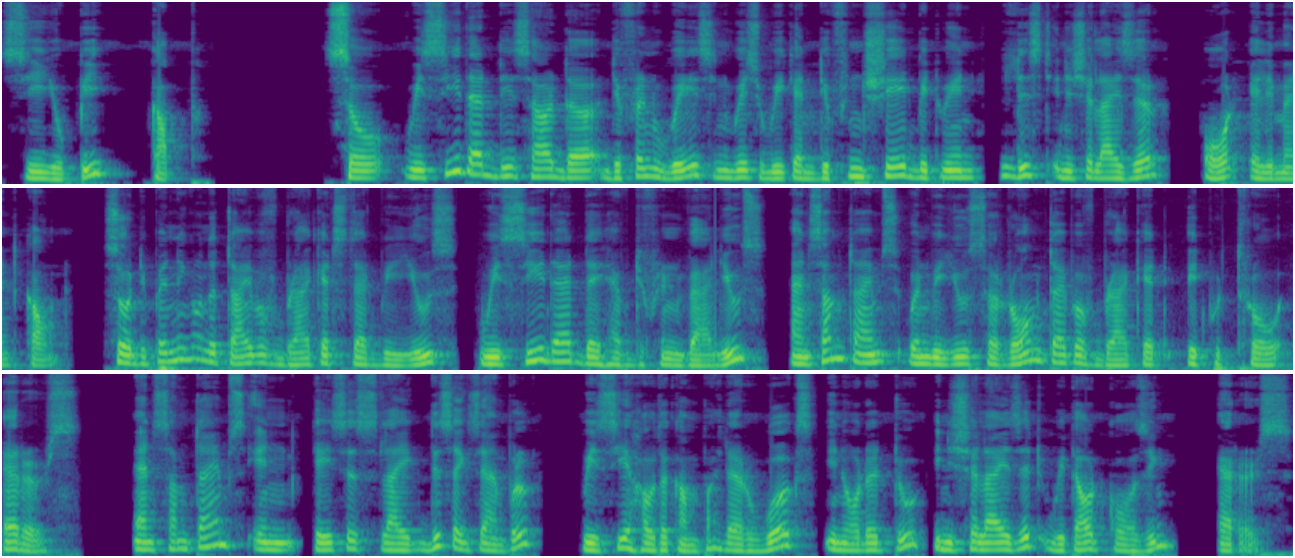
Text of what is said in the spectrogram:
CUP cup. So we see that these are the different ways in which we can differentiate between list initializer or element count. So depending on the type of brackets that we use, we see that they have different values and sometimes when we use a wrong type of bracket, it would throw errors. And sometimes in cases like this example, we see how the compiler works in order to initialize it without causing errors.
